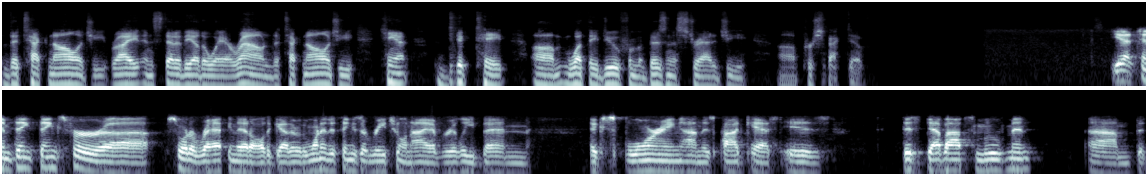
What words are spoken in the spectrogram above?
the technology, right? Instead of the other way around. The technology can't dictate um, what they do from a business strategy uh, perspective. Yeah, Tim, thank, thanks for uh, sort of wrapping that all together. One of the things that Rachel and I have really been – exploring on this podcast is this DevOps movement, um, the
